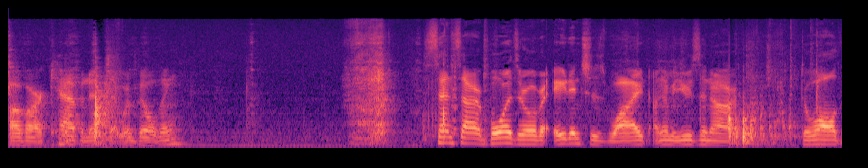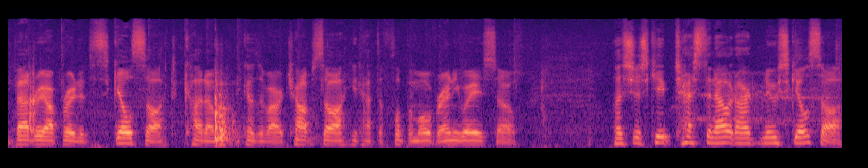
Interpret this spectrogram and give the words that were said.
of our cabinet that we're building. Since our boards are over 8 inches wide, I'm going to be using our DeWalt battery operated skill saw to cut them because of our chop saw. You'd have to flip them over anyway, so let's just keep testing out our new skill saw.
